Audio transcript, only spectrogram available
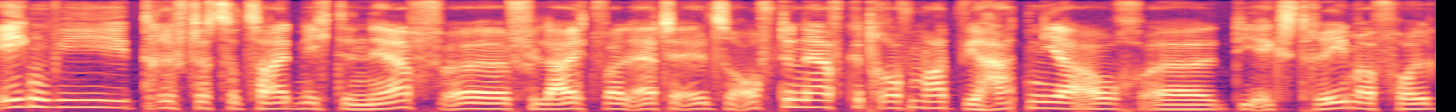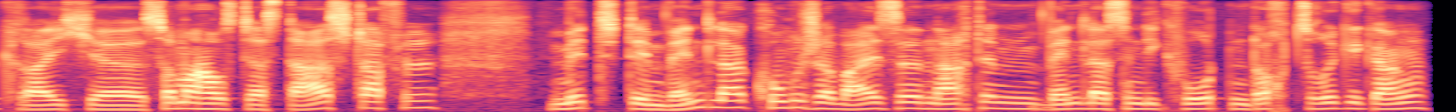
irgendwie trifft es zurzeit nicht den Nerv. Äh, vielleicht, weil RTL zu oft den Nerv getroffen hat. Wir hatten ja auch äh, die extrem erfolgreiche Sommerhaus der Stars Staffel mit dem Wendler. Komischerweise nach dem Wendler sind die Quoten doch zurückgegangen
